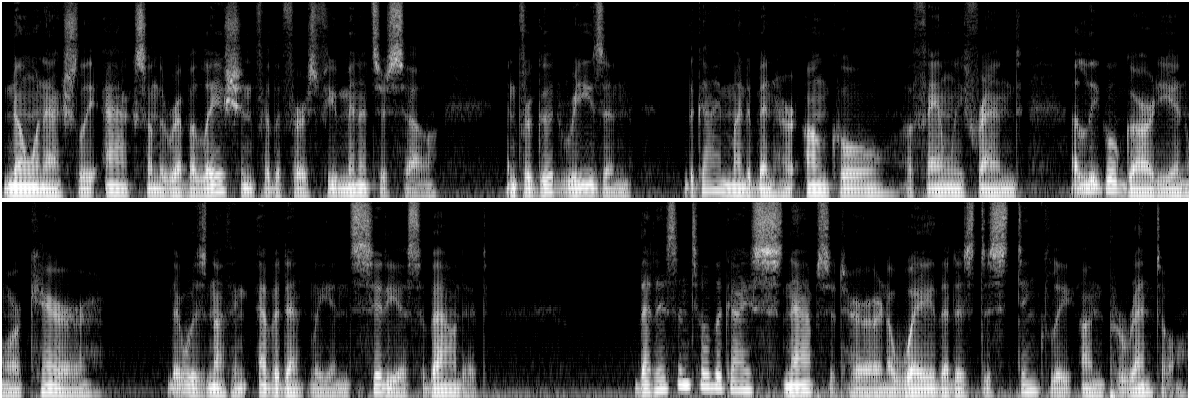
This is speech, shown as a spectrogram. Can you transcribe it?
No one actually acts on the revelation for the first few minutes or so, and for good reason. The guy might have been her uncle, a family friend, a legal guardian, or carer. There was nothing evidently insidious about it. That is until the guy snaps at her in a way that is distinctly unparental.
